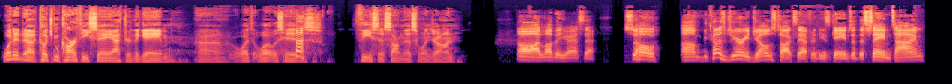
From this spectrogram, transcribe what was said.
What did uh, Coach McCarthy say after the game? Uh, what what was his thesis on this one, John? Oh, I love that you asked that. So, um, because Jerry Jones talks after these games at the same time,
